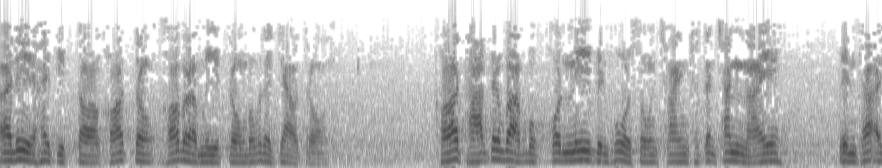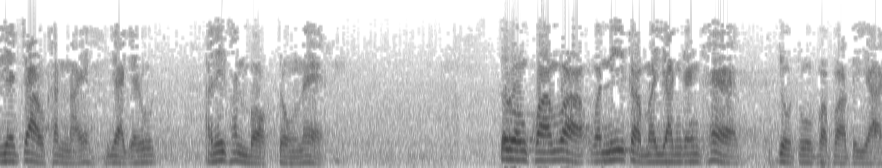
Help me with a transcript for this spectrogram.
อันนี้ให้ติดต่อขอตรงขอบารมีตรงพระพุทธเจ้าตรง ขอถามถึงว่าบุคคลนี้เป็นผู้ทรงชันชั้นไหน เป็นพระอริยเจ้าขั้นไหน อยากจะรู้ อันนี้ท่านบอกตรงแน่ตรวมความว่าวันนี้ก็มายันกันแค่อยู่ตูปปาติยาน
